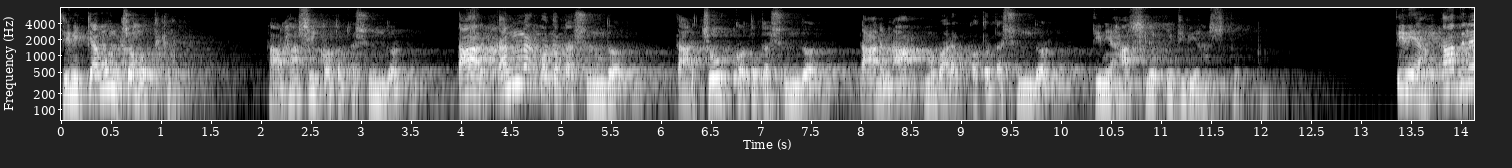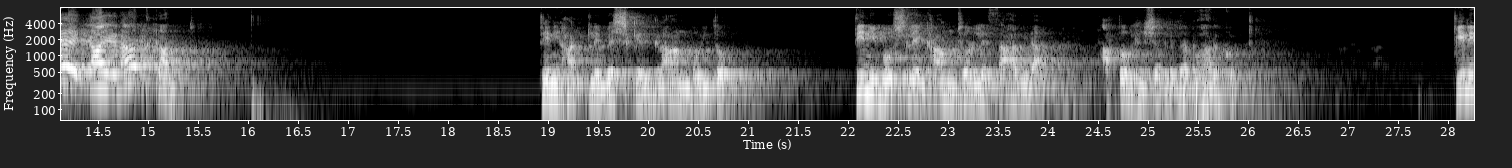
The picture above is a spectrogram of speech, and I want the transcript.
তিনি কেমন চমৎকার, তার হাসি কতটা সুন্দর, তার কান্না কতটা সুন্দর, তার চোখ কতটা সুন্দর, তার নাক মোবারক কতটা সুন্দর, তিনি হাসলে পৃথিবী হাসত। তিনি কাঁদলে কায়নাত কাঁদত। তিনি হাঁটলে বেশকের গ্রাম বইত। তিনি বসলে ঘাম ঝরলে সাহাবিরা আতর হিসেবে ব্যবহার করত। তিনি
